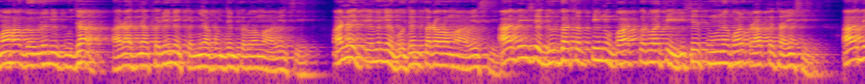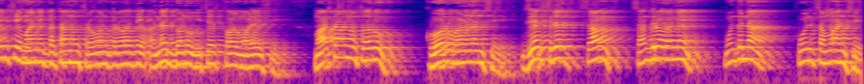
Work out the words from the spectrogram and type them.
મહાગૌરની પૂજા આરાધના કરીને કન્યા પૂજન કરવામાં આવે છે અને તેમને ભોજન કરાવવામાં આવે છે. આ દિવસે દુર્ગા શક્તિનું પાઠ કરવાથી વિશેષ પૂર્ણ ફળ પ્રાપ્ત થાય છે. આ દિવસે માની કથાનું શ્રવણ કરવાથી અનેક ગણું વિશેષ ફળ મળે છે. માતાનું સ્વરૂપ ઘોર વર્ણન છે, જે શ્રેષ્ઠ શંખ, ચંદ્ર અને કુંદના ફૂલ સમાન છે.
